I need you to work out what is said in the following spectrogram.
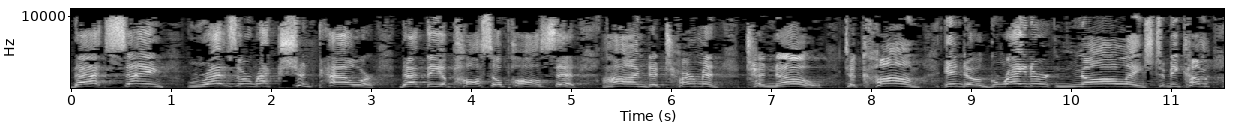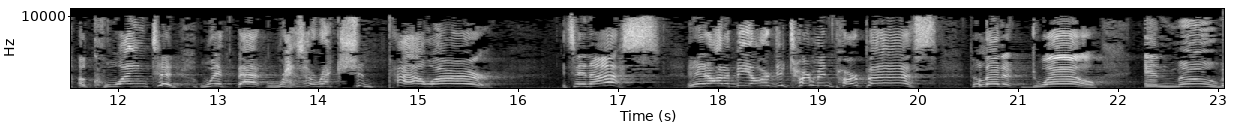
That same resurrection power that the apostle Paul said, I'm determined to know, to come into a greater knowledge, to become acquainted with that resurrection power. It's in us. And it ought to be our determined purpose to let it dwell and move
